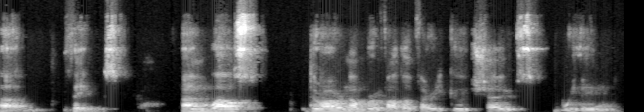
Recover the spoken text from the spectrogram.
um, things. And whilst there are a number of other very good shows within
